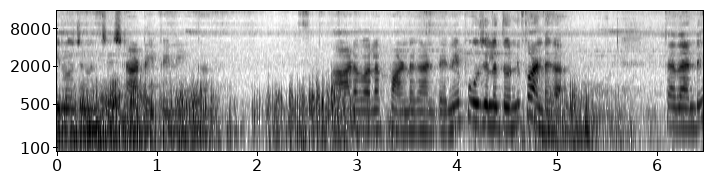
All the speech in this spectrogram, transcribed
ఈ రోజు నుంచి స్టార్ట్ అయిపోయినాయి ఇంకా. ఆడవాళ్ళకి పండగ అంటేనే పూజలతోని పండగ. కదండి?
